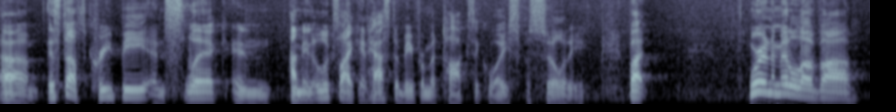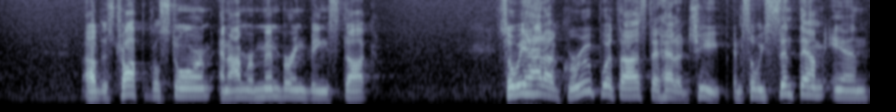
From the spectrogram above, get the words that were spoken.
Um, this stuff's creepy and slick, and I mean, it looks like it has to be from a toxic waste facility. But we're in the middle of, uh, of this tropical storm, and I'm remembering being stuck so we had a group with us that had a Jeep, and so we sent them in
